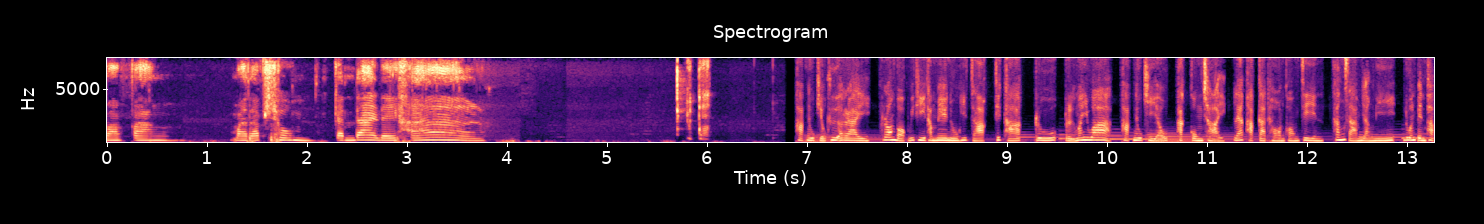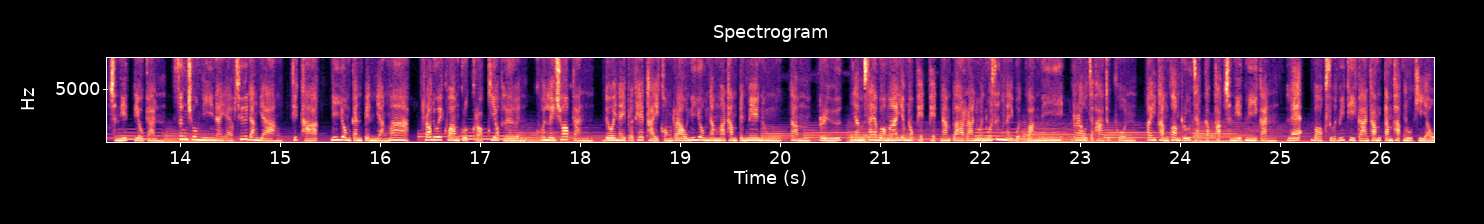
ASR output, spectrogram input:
มาฟัง มารับชมกันได้เลยค่ะ ผักนูเขียวคืออะไร พร้อมบอกวิธีทำเมนูฮิจากทิทักรู้ หรือไม่ว่าผักนูเขียว ผักกงไฉและผักกาดหอมของจีน ทั้ง 3 อย่างนี้ล้วนเป็นผักชนิดเดียวกัน ซึ่งช่วงนี้ในแอปชื่อดังอย่างทิทักนิยมกันเป็นอย่างมาก เพราะด้วยความกรุบกรอบเคี้ยวเพลิน คนเลยชอบกัน โดยในประเทศไทยของเรานิยมนำมาทำเป็นเมนูตำหรือยำแซ่บะม้ายำนกเผ็ดเผ็ดน้ำปลาร้านนัวซึ่งในบทความนี้เราจะพาทุกคนไปทำความรู้จักกับผักชนิดนี้กัน และบอกสูตรวิธีการทำตำผักนูเขียว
